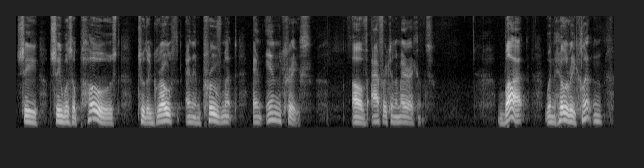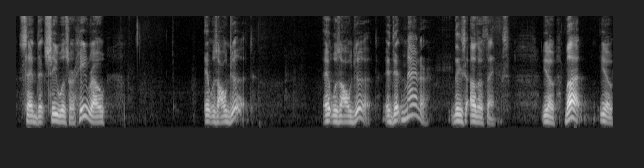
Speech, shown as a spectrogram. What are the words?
She, she was opposed to the growth and improvement and increase of African Americans. But when Hillary Clinton said that she was her hero, it was all good. It was all good. It didn't matter, these other things. You know, but, you know,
